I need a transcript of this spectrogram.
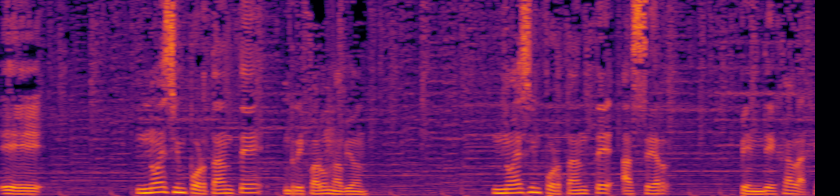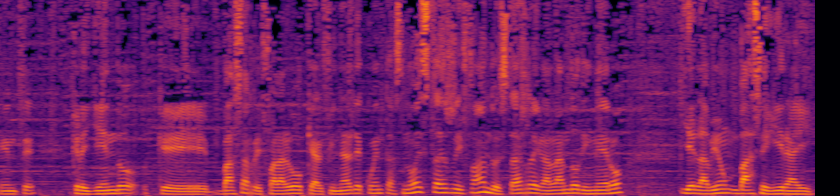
Eh, no es importante rifar un avión. No es importante hacer pendeja a la gente creyendo que vas a rifar algo que al final de cuentas no estás rifando, estás regalando dinero y el avión va a seguir ahí.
